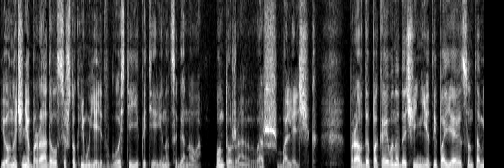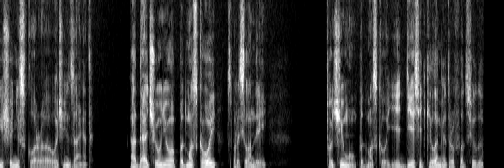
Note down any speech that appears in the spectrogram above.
И он очень обрадовался, что к нему едет в гости Екатерина Цыганова. Он тоже ваш болельщик». Правда, пока его на даче нет, и появится он там еще не скоро, очень занят. — А дача у него под Москвой? — спросил Андрей. — Почему под Москвой? Десять километров отсюда.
